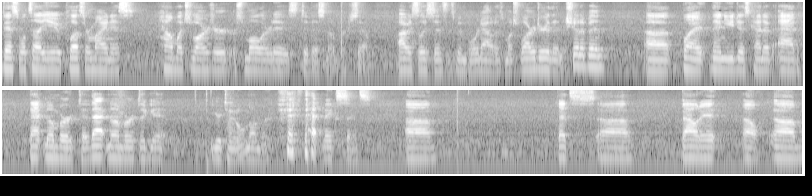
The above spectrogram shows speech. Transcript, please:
this will tell you plus or minus how much larger or smaller it is to this number. So obviously since it's been bored out it's much larger than it should have been. Uh, but then you just kind of add that number to that number to get your total number if that makes sense. Um, that's uh, about it. Oh um,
